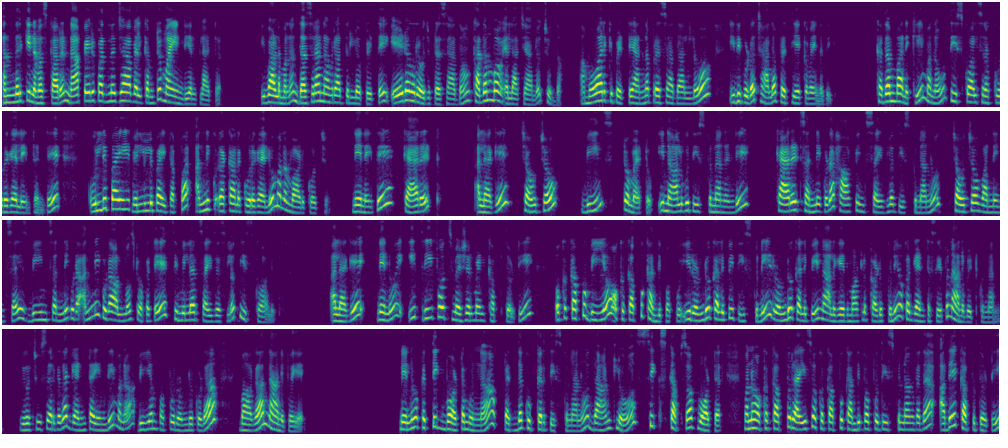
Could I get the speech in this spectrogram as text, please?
అందరికీ నమస్కారం. నా పేరు Padmaja. Welcome to my Indian platter. ఇవాళ మనం దసరా నవరాత్రుల్లో పెట్టే ఏడవ రోజు ప్రసాదం కదంబం ఎలా చేయాలో చూద్దాం. అమ్మవారికి పెట్టే అన్న ప్రసాదాల్లో ఇది కూడా చాలా ప్రత్యేకమైనది. కదంబానికి మనం తీసుకోవాల్సిన కూరగాయలు ఏంటంటే ఉల్లిపాయ, వెల్లుల్లిపాయ తప్ప అన్ని రకాల కూరగాయలు మనం వాడుకోవచ్చు. నేనైతే క్యారెట్, అలాగే చౌచౌ, బీన్స్, టొమాటో ఈ నాలుగు తీసుకున్నానండి. క్యారెట్స్ అన్నీ కూడా హాఫ్ ఇంచ్ సైజ్‌లో తీసుకున్నాను. Chow chow one inch size, beans అన్నీ కూడా అన్నీ కూడా ఆల్మోస్ట్ ఒకటే సిమిలర్ సైజెస్‌లో తీసుకోవాలి. అలాగే నేను ఈ 3/4 మెజర్‌మెంట్ కప్ తోటి ఒక కప్పు బియ్యం, ఒక కప్పు కందిపప్పు ఈ రెండు కలిపి తీసుకుని రెండు కలిపి 4, 5 మాటలు కడుక్కుని ఒక గంట సేపు నానబెట్టుకున్నాను. ఇదిగో చూసారు కదా! గంట అయింది. మన బియ్యం, పప్పు రెండు కూడా బాగా నానిపోయాయి. నేను ఒక థిక్ బాటమ్ ఉన్న పెద్ద కుక్కర్ తీసుకున్నాను. దాంట్లో సిక్స్ కప్స్ ఆఫ్ వాటర్ మనం ఒక కప్పు రైస్, ఒక కప్పు కందిపప్పు తీసుకున్నాం కదా! అదే కప్పుతోటి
